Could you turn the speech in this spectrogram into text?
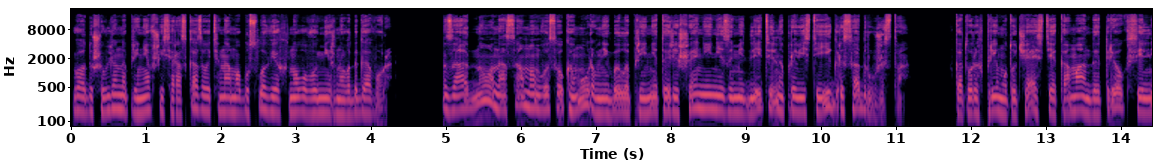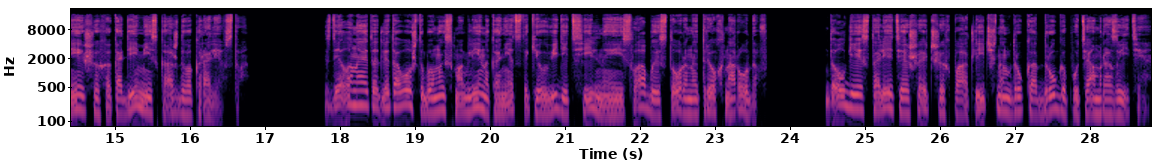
воодушевленно принявшийся рассказывать нам об условиях нового мирного договора. Заодно на самом высоком уровне было принято решение незамедлительно провести игры Содружества, которых примут участие команды трех сильнейших академий из каждого королевства. Сделано это для того, чтобы мы смогли наконец-таки увидеть сильные и слабые стороны трех народов, Долгие столетия, шедших по отличным друг от друга путям развития.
